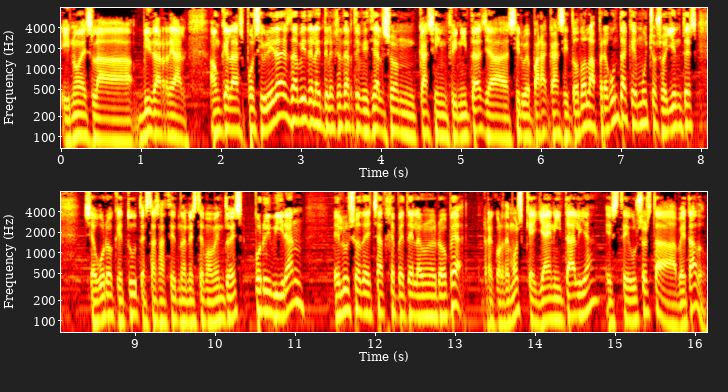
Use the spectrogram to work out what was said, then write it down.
y no es la vida real. Aunque las posibilidades, David, de la inteligencia artificial son casi infinitas, ya sirve para casi todo, la pregunta que muchos oyentes, seguro que tú te estás haciendo en este momento, es ¿prohibirán el uso de ChatGPT en la Unión Europea? Recordemos que ya en Italia este uso está vetado.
